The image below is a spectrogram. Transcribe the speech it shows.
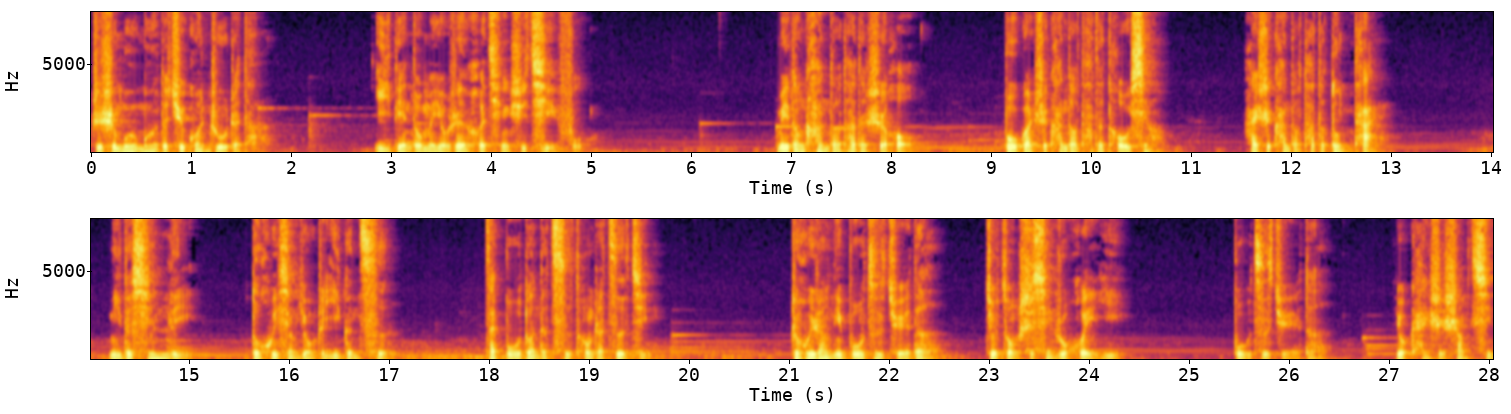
只是默默的去关注着他，一点都没有任何情绪起伏。每当看到他的时候，不管是看到他的头像，还是看到他的动态。你的心里，都会像有着一根刺，在不断的刺痛着自己。这会让你不自觉的，就总是陷入回忆，不自觉的，又开始伤心。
